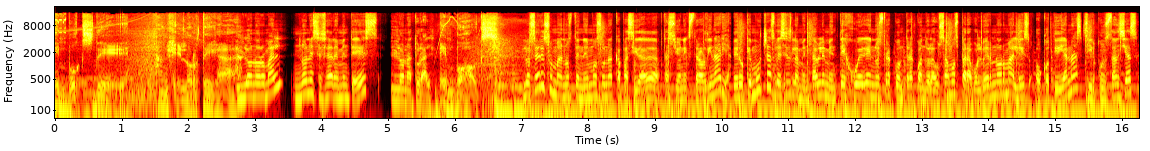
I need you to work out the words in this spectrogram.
En box de Ángel Ortega. Lo normal no necesariamente es lo natural. En box. Los seres humanos tenemos una capacidad de adaptación extraordinaria, pero que muchas veces lamentablemente juega en nuestra contra cuando la usamos para volver normales o cotidianas circunstancias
